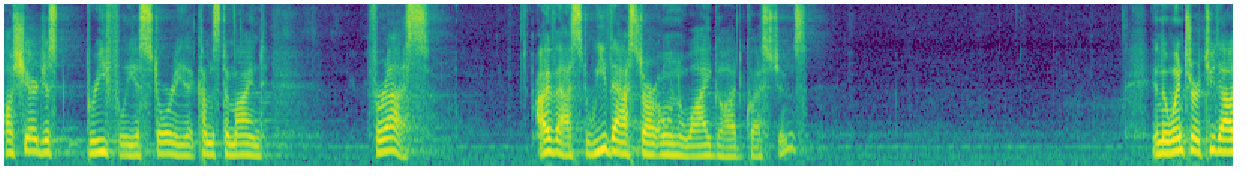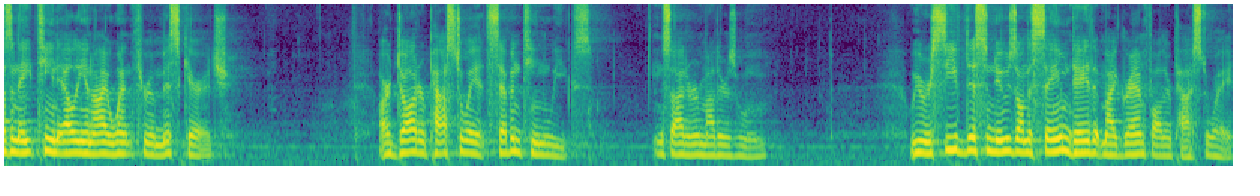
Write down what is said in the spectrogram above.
I'll share just briefly a story that comes to mind for us. I've asked, we've asked our own why God questions. In the winter of 2018, Ellie and I went through a miscarriage. Our daughter passed away at 17 weeks inside of her mother's womb. We received this news on the same day that my grandfather passed away.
